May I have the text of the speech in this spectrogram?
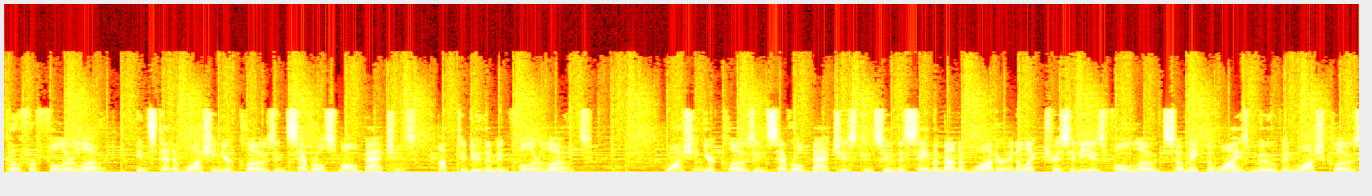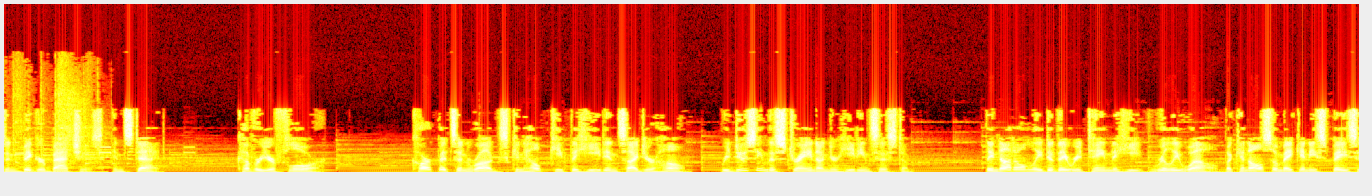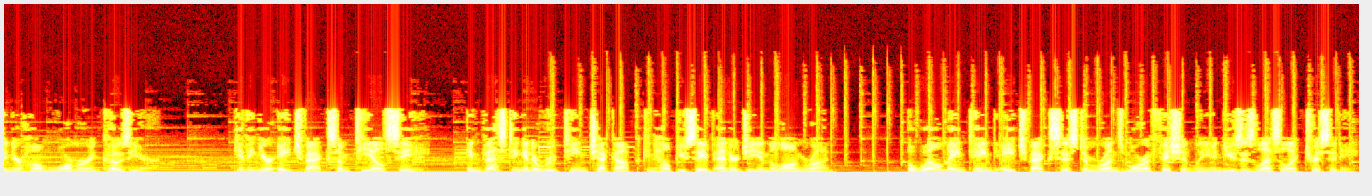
Go for fuller load. Instead of washing your clothes in several small batches, opt to do them in fuller loads. Washing your clothes in several batches consume the same amount of water and electricity as full loads so make the wise move and wash clothes in bigger batches, instead. Cover your floor. Carpets and rugs can help keep the heat inside your home, reducing the strain on your heating system. They not only do they retain the heat really well but can also make any space in your home warmer and cozier. Giving your HVAC some TLC. Investing in a routine checkup can help you save energy in the long run. A well-maintained HVAC system runs more efficiently and uses less electricity.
